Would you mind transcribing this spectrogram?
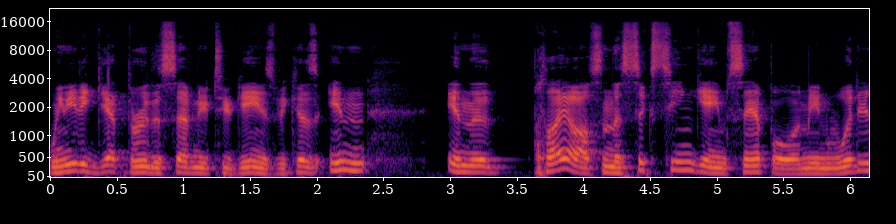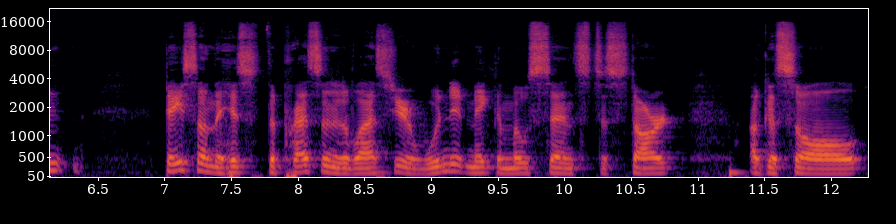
we need to get through the 72 games because in in the playoffs in the 16 game sample, I mean, wouldn't based on the his the precedent of last year, wouldn't it make the most sense to start a Gasol,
